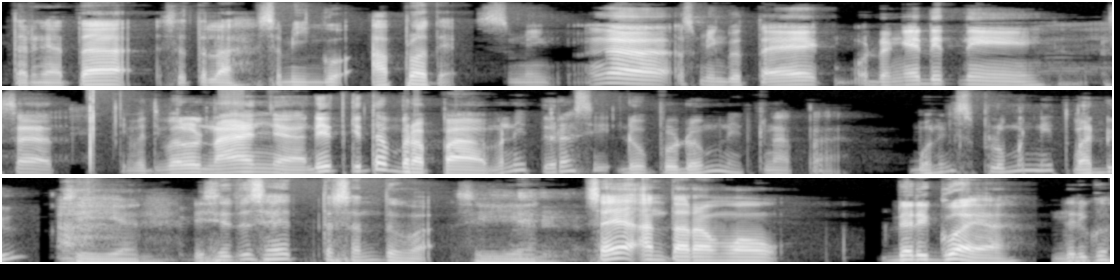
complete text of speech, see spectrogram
Ternyata setelah seminggu upload ya. Seminggu enggak seminggu tag udah ngedit nih. Set. Tiba-tiba lu nanya, "Dit, kita berapa menit durasi?" 22 menit. Kenapa? Boleh 10 menit. Waduh. Sian, Di situ saya tersentuh, Pak. sian. Saya antara mau dari gua ya, dari gua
